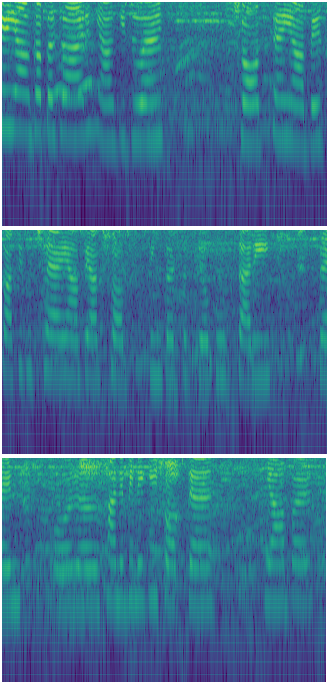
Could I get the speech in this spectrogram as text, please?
देखिए, यहाँ का बाज़ार, यहाँ की जो है शॉप्स हैं, यहाँ पे काफ़ी कुछ है। यहाँ पे आप शॉपिंग कर सकते हो, खूब सारी फ्रेंड्स और खाने पीने की शॉप्स हैं। यहाँ पर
